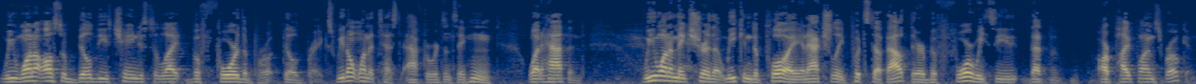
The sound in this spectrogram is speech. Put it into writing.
we want to also build these changes to light before the build breaks. We don't want to test afterwards and say, hmm, what happened? we want to make sure that we can deploy and actually put stuff out there before we see that the, our pipeline's broken.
